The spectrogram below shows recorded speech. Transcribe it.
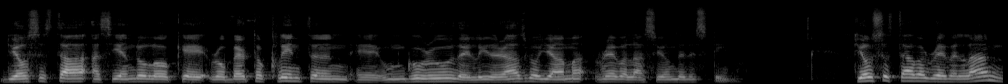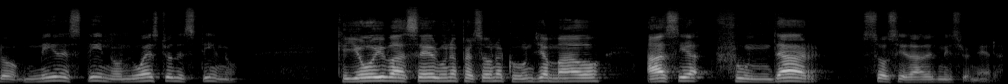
Dios está haciendo lo que Roberto Clinton, eh, un gurú de liderazgo, llama revelación de destino. Dios estaba revelando mi destino, nuestro destino, que yo iba a ser una persona con un llamado hacia fundar sociedades misioneras,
